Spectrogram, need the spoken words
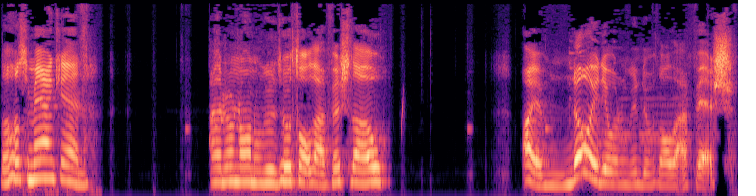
The host mannequin. I don't know what I'm gonna do with all that fish though. I have no idea what I'm gonna do with all that fish.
